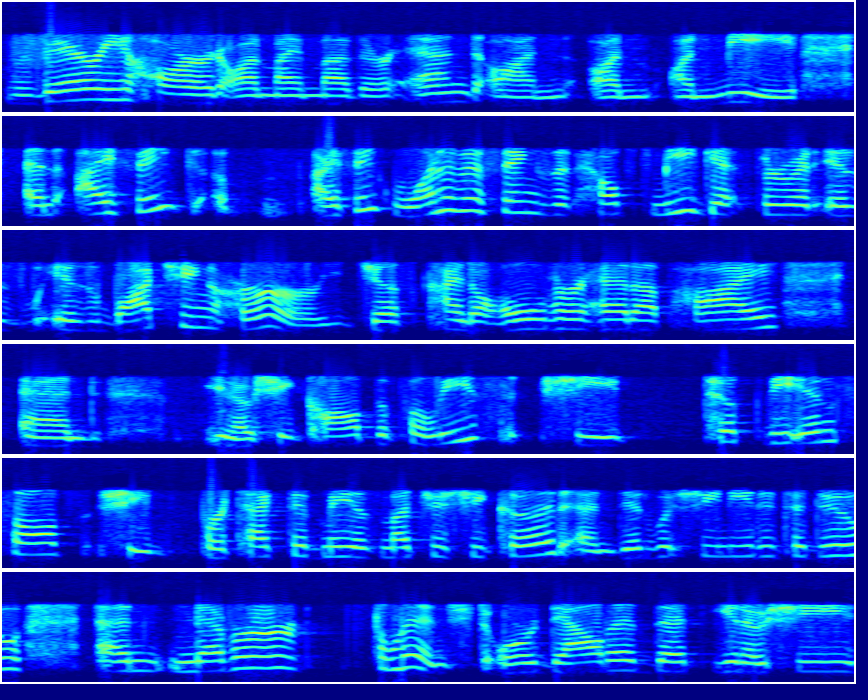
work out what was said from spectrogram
very hard on my mother and on on on me and i think i think one of the things that helped me get through it is is watching her just kind of hold her head up high and you know she called the police she took the insults she protected me as much as she could and did what she needed to do and never flinched or doubted that you know she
